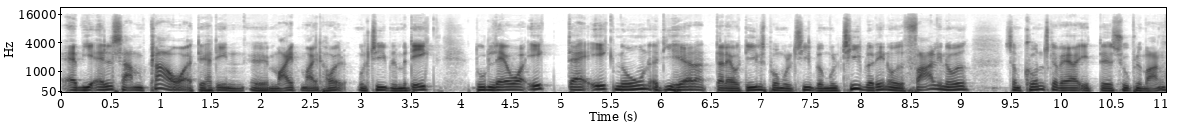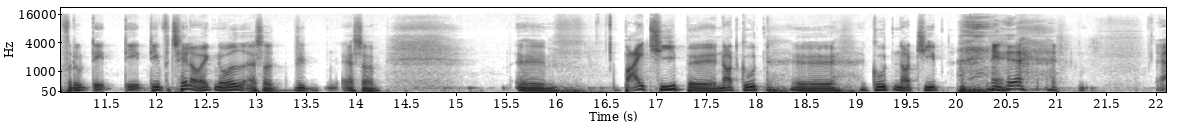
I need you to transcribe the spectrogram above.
er vi alle sammen klar over, at det her det er en øh, meget, meget høj multiple, men det er ikke, du laver ikke, der er ikke nogen af de her, der, der laver deals på multipler. Multipler, det er noget farligt noget, som kun skal være et uh, supplement, for det, det, det fortæller jo ikke noget, altså, vi, altså øh, buy cheap, uh, not good, uh, good, not cheap. ja,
